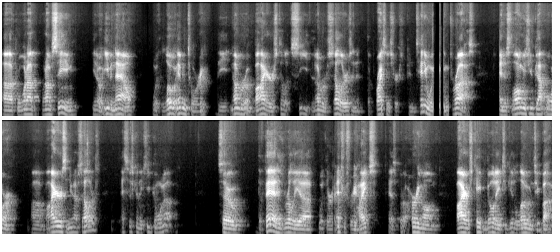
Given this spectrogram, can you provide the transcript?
uh, from what I'm what I'm seeing, you know, even now with low inventory, the number of buyers still exceed the number of sellers, and the prices are continuing to rise. And as long as you've got more uh, buyers than you have sellers, it's just going to keep going up. So the Fed has really, uh, with their interest rate hikes, has put a hurting on buyers' capability to get a loan to buy.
